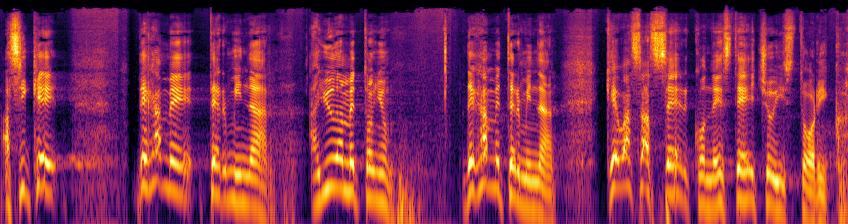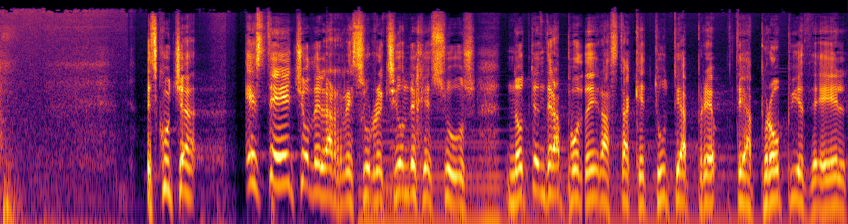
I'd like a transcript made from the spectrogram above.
Así que déjame terminar. Ayúdame, Toño. Déjame terminar. ¿Qué vas a hacer con este hecho histórico? Escucha, este hecho de la resurrección de Jesús no tendrá poder hasta que tú te, apropies de él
